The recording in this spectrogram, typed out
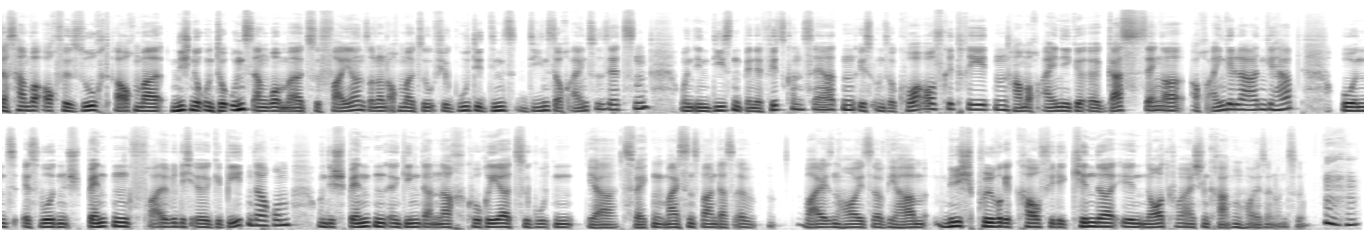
Das haben wir auch versucht, auch mal nicht nur unter uns sagen wir mal zu feiern, sondern auch mal so für gute Dienst, Dienste auch einzusetzen. Und in diesen Benefizkonzerten ist unser Chor aufgetreten, haben auch einige äh, Gastsänger auch eingeladen gehabt und es wurden Spenden freiwillig äh, gebeten darum und die Spenden äh, gingen dann nach Korea zu guten ja, Zwecken. Meistens waren das äh, Waisenhäuser, wir haben Milchpulver gekauft für die Kinder in nordkoreanischen Krankenhäusern und so. Mhm.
